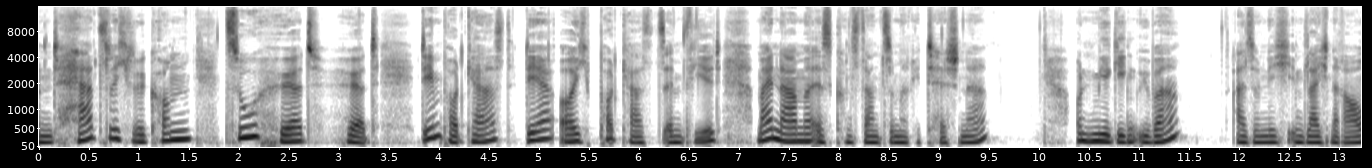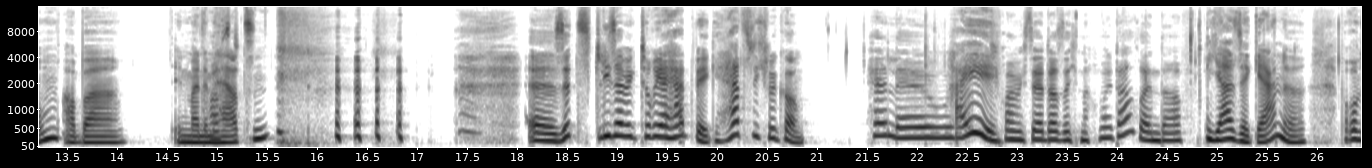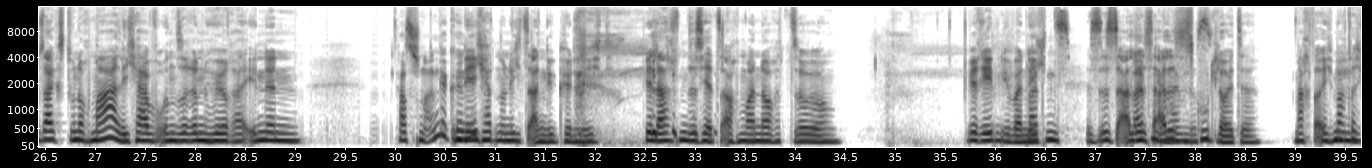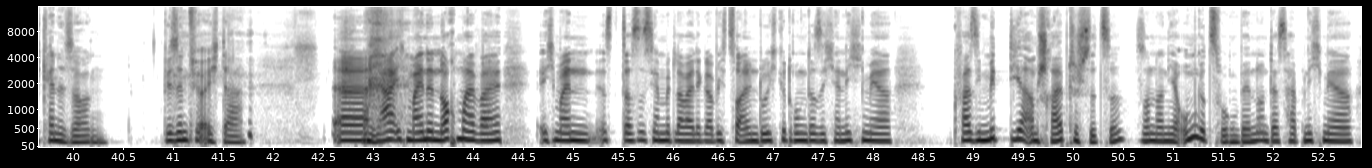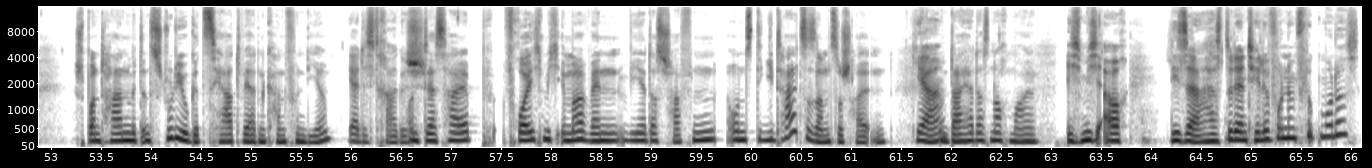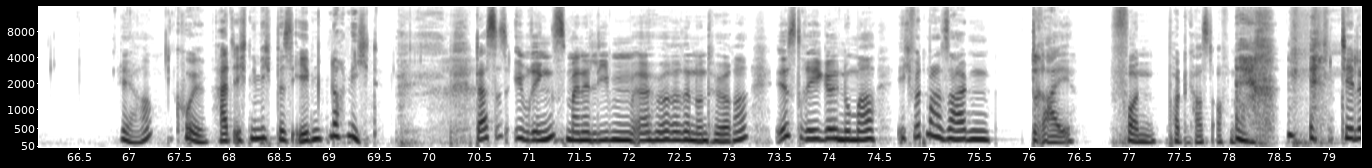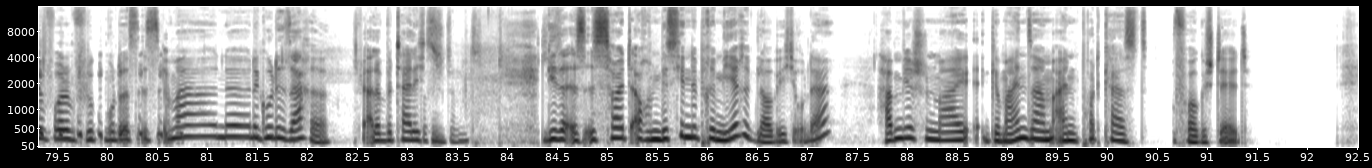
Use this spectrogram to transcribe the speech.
Und herzlich willkommen zu Hört, Hört, dem Podcast, der euch Podcasts empfiehlt. Mein Name ist Konstanze Marie Teschner und mir gegenüber, also nicht im gleichen Raum, aber in meinem Fast. Herzen, äh, sitzt Lisa Victoria Hertwig. Herzlich willkommen. Hello. Hi. Ich freue mich sehr, dass ich nochmal da sein darf. Ja, sehr gerne. Warum sagst du nochmal? Ich habe unseren HörerInnen Hast du schon angekündigt? Nee, ich habe noch nichts angekündigt. Wir lassen das jetzt auch mal noch so. Wir reden über Bleibt nichts. Es ist alles, alles ist gut, Leute. Macht euch, macht Hm. euch keine Sorgen. Wir sind für euch da. Äh, ja, ich meine nochmal, weil ich meine, das ist ja mittlerweile, glaube ich, zu allen durchgedrungen, dass ich ja nicht mehr quasi mit dir am Schreibtisch sitze, sondern ja umgezogen bin und deshalb nicht mehr spontan mit ins Studio gezerrt werden kann von dir. ja, das ist tragisch. Und deshalb freue ich mich immer, wenn wir das schaffen, uns digital zusammenzuschalten. ja, Und daher das nochmal. ich mich auch. Lisa, hast du dein Telefon im Flugmodus? Ja. Cool. Hatte ich nämlich bis eben noch nicht. Das ist übrigens, meine lieben äh, Hörerinnen und Hörer, ist Regel Nummer, ich würde mal sagen, drei von Podcastaufnahmen. Telefon im Flugmodus ist immer eine, eine gute Sache für alle Das Beteiligten. stimmt. Lisa, es ist heute auch ein bisschen eine Premiere, glaube ich, oder? Haben wir schon mal gemeinsam einen Podcast vorgestellt?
